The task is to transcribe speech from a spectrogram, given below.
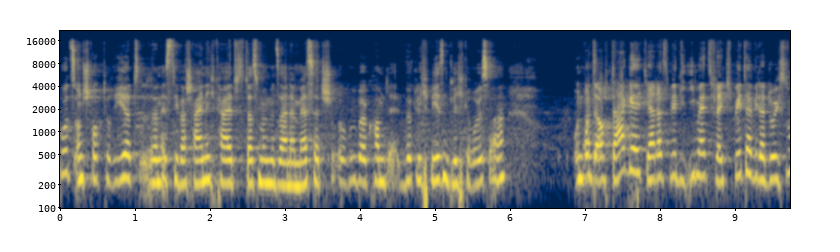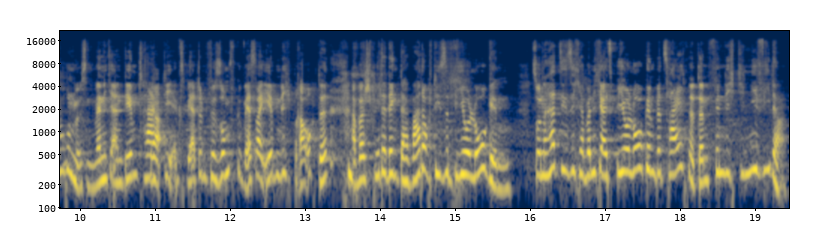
kurz und strukturiert, dann ist die Wahrscheinlichkeit, dass man mit seiner Message rüberkommt, wirklich wesentlich größer. Und, und auch da gilt ja, dass wir die E-Mails vielleicht später wieder durchsuchen müssen. Wenn ich an dem Tag ja. die Expertin für Sumpfgewässer eben nicht brauchte, aber später denke, da war doch diese Biologin. So, dann hat sie sich aber nicht als Biologin bezeichnet, dann finde ich die nie wieder.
